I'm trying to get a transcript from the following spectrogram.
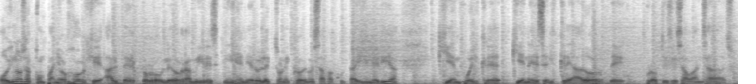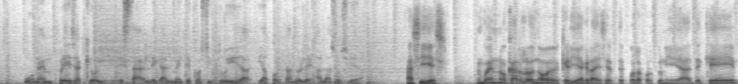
Hoy nos acompañó Jorge Alberto Robledo Ramírez, ingeniero electrónico de nuestra Facultad de Ingeniería quien, fue el es el creador de Prótesis Avanzadas, una empresa que hoy está legalmente constituida y aportándole a la sociedad. Así es. Bueno, Carlos, no, quería agradecerte por la oportunidad de que,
